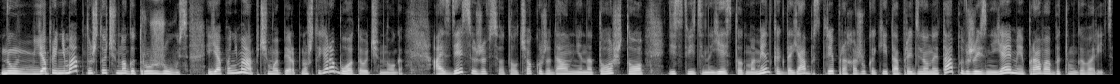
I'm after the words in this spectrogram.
Ну, я принимаю, потому что очень много тружусь. И я понимаю, почему я первая, потому что я работаю очень много. А здесь уже все, толчок уже дал мне на то, что действительно есть тот момент, когда я быстрее прохожу какие-то определенные этапы в жизни, я имею право об этом говорить.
